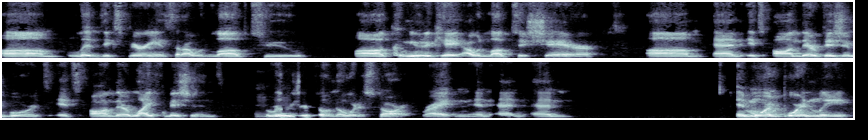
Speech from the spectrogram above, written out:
um, lived experience that I would love to uh, communicate. I would love to share. Um, and it's on their vision boards. It's on their life missions. Mm-hmm. really just don't know where to start, right? And and and and and more importantly,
